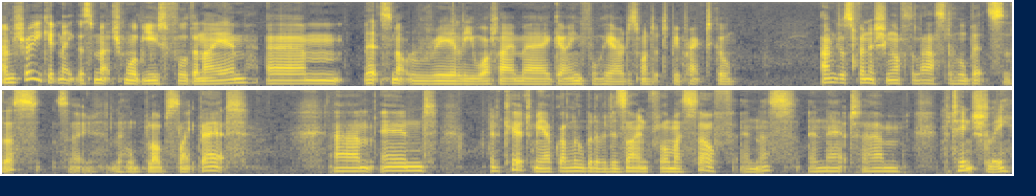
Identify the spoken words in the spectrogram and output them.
I'm sure you could make this much more beautiful than I am. Um, that's not really what I'm uh, going for here, I just want it to be practical. I'm just finishing off the last little bits of this, so little blobs like that. Um, and it occurred to me I've got a little bit of a design flaw myself in this, in that um, potentially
